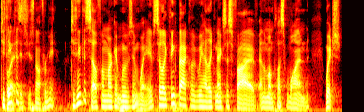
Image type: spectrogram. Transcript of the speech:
do you think this? it's just not for me. Do you think the cell phone market moves in waves? So like think back like we had like Nexus 5 and the OnePlus 1, which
